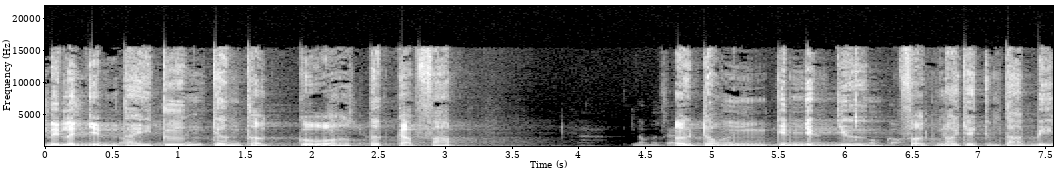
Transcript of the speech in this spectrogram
Đây là nhìn thấy tướng chân thật của tất cả pháp. Ở trong kinh nhân dương phật nói cho chúng ta biết,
